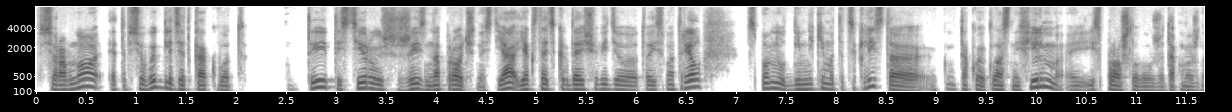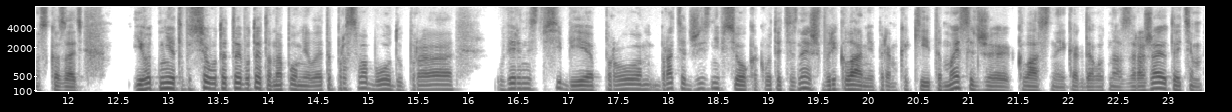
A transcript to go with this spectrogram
все равно это все выглядит как вот ты тестируешь жизнь на прочность. Я, я, кстати, когда еще видео твои смотрел, вспомнил «Дневники мотоциклиста», такой классный фильм из прошлого уже, так можно сказать. И вот мне это все вот это, вот это напомнило. Это про свободу, про уверенность в себе, про брать от жизни все, как вот эти, знаешь, в рекламе прям какие-то месседжи классные, когда вот нас заражают этим.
